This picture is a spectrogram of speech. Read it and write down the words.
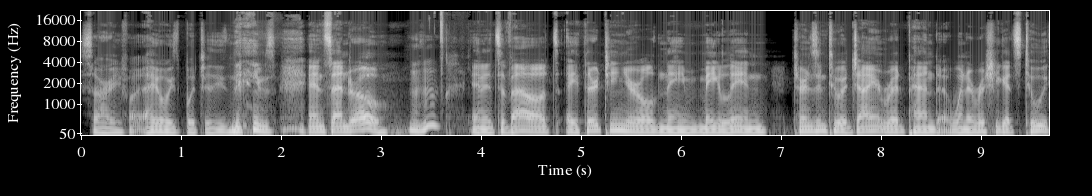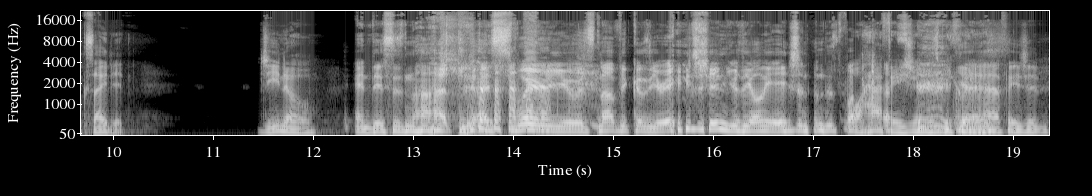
Sorry I, I always butcher these names. And Sandra Oh. Mm-hmm. And it's about a 13 year old named Mei Lin turns into a giant red panda whenever she gets too excited. Gino. And this is not, I swear to you, it's not because you're Asian. You're the only Asian on this podcast. Well, half Asian, let's be clear. Yeah, half Asian.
